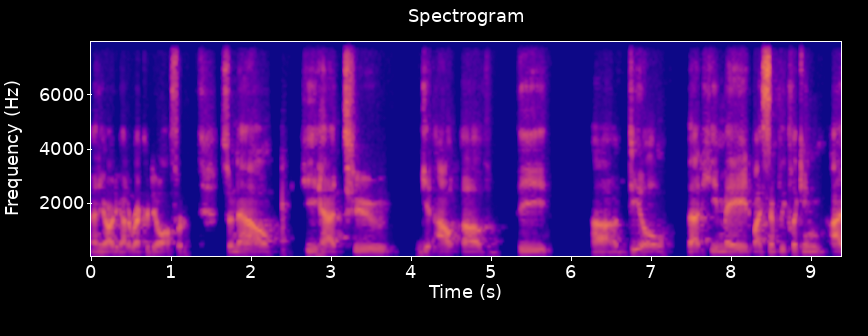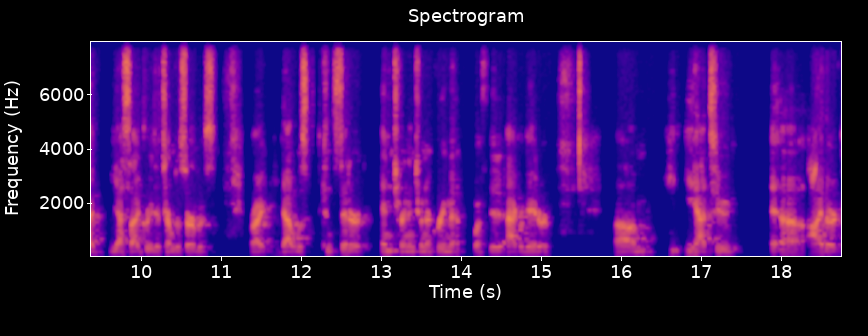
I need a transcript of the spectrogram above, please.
and he already got a record deal offer. So now he had to get out of the uh, deal that he made by simply clicking I yes I agree to terms of service, right? That was considered entering into an agreement with the aggregator. Um, he, he, had to uh, either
